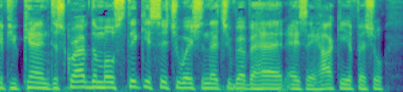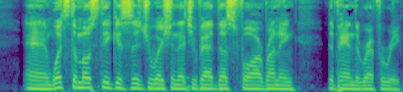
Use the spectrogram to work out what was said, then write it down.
if you can, describe the most stickiest situation that you've ever had as a hockey official, and what's the most stickiest situation that you've had thus far running the Panda referee?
